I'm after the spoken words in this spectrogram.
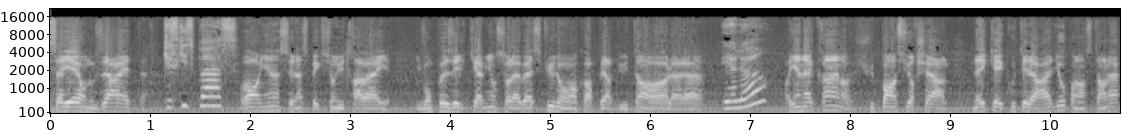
ça y est, on nous arrête. Qu'est-ce qui se passe? Oh, rien, c'est l'inspection du travail. Ils vont peser le camion sur la bascule, on va encore perdre du temps. Oh là là. Et alors? Rien à craindre, je suis pas en surcharge. N'avez qu'à écouter la radio pendant ce temps-là.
